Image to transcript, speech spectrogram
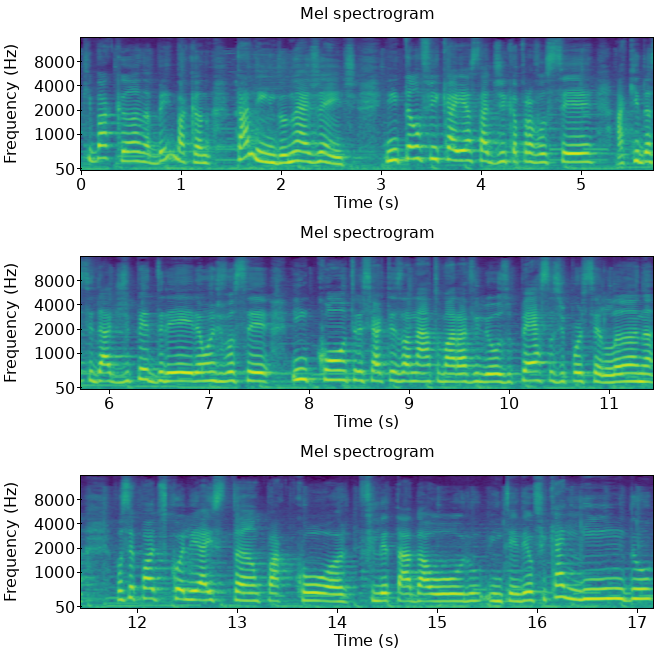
que bacana, bem bacana. Tá lindo, né, gente? Então fica aí essa dica para você aqui da cidade de Pedreira, onde você encontra esse artesanato maravilhoso, peças de porcelana. Você pode escolher a estampa, a cor, filetado a ouro, entendeu? Fica lindo.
